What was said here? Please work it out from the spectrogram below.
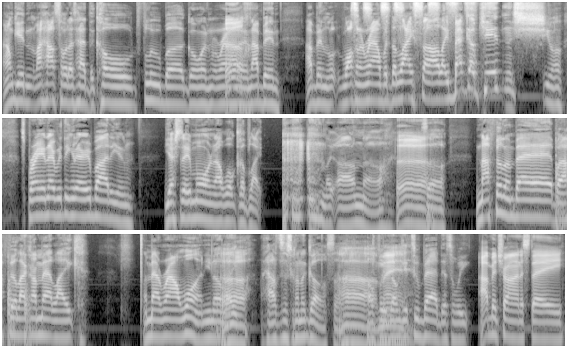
I'm getting my household has had the cold flu bug going around, Ugh. and I've been I've been walking around with the Lysol, like back up, kid, and shh, you know, spraying everything and everybody. And yesterday morning, I woke up like, like oh no, so not feeling bad, but I feel like I'm at like I'm at round one. You know, like Uh. how's this gonna go? So Oh, hopefully it don't get too bad this week. I've been trying to stay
